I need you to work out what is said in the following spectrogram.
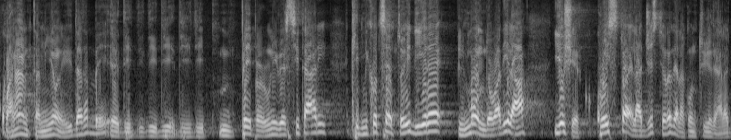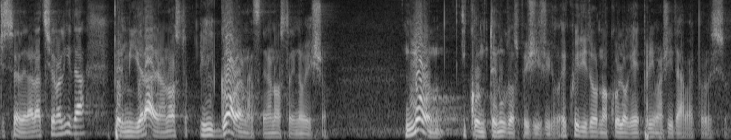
40 milioni di, database, eh, di, di, di, paper universitari che mi consentono di dire il mondo va di là, io cerco, questa è la gestione della continuità, la gestione della razionalità per migliorare nostra, il governance della nostra innovation, non il contenuto specifico e qui ritorno a quello che prima citava il professore.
